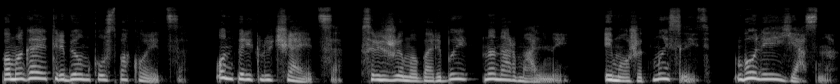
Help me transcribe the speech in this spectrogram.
помогает ребенку успокоиться. Он переключается с режима борьбы на нормальный и может мыслить более ясно.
